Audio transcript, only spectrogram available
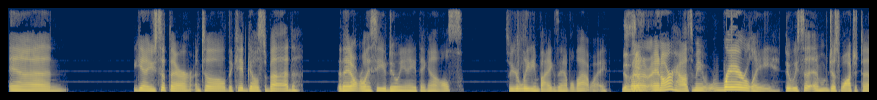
and yeah, you sit there until the kid goes to bed. And they don't really see you doing anything else. So you're leading by example that way. Yeah. But in, in our house, I mean, rarely do we sit and just watch a, te-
